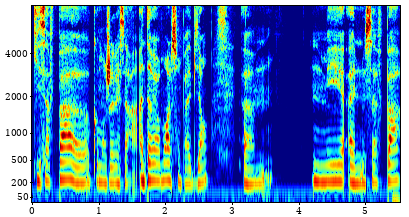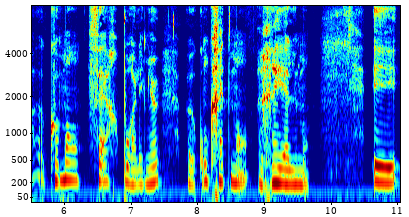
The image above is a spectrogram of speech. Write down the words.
qui savent pas comment gérer ça. Intérieurement, elles sont pas bien, mais elles ne savent pas comment faire pour aller mieux concrètement, réellement. Et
